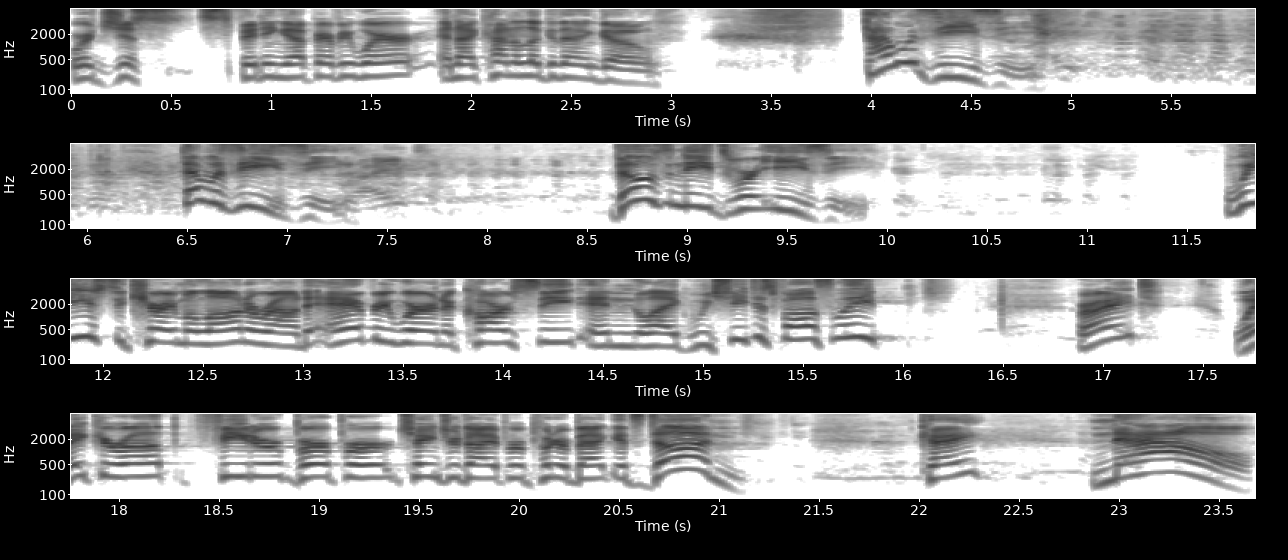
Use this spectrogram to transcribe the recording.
were just spitting up everywhere. And I kind of look at that and go, that was easy. that was easy. Those needs were easy. We used to carry Milan around everywhere in a car seat, and like, we, she just fall asleep, right? Wake her up, feed her, burp her, change her diaper, put her back. It's done. Okay? Now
